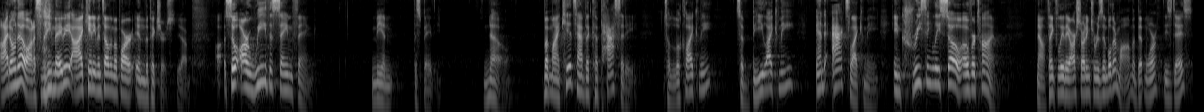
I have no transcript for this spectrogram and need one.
I don't know, honestly. Maybe. I can't even tell them apart in the pictures, you know. Uh, so are we the same thing, me and this baby? No. But my kids have the capacity to look like me, to be like me, and act like me, increasingly so over time. Now, thankfully, they are starting to resemble their mom a bit more these days.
